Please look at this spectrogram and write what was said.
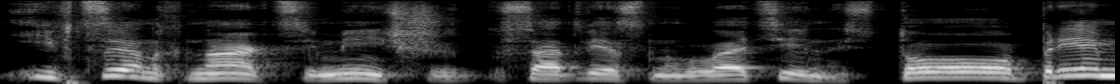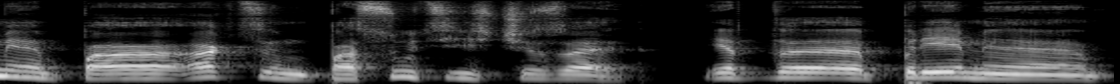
и в ценах на акции меньше, соответственно, волатильность, то премия по акциям, по сути, исчезает. Эта премия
